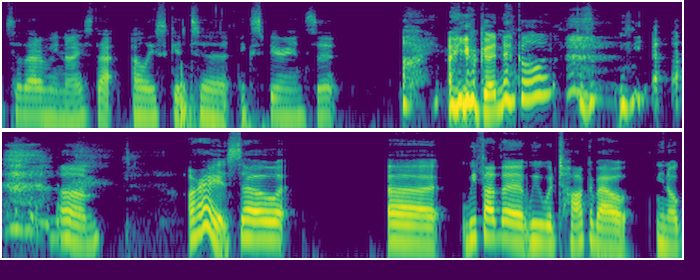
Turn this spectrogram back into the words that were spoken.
So that'll be nice that I at least get to experience it. Are you good, Nicole? um all right so uh we thought that we would talk about you know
